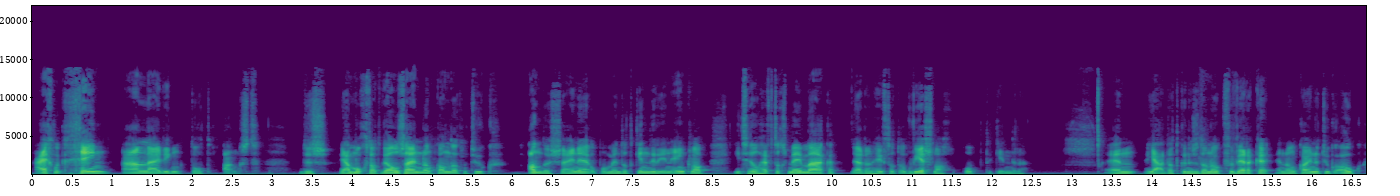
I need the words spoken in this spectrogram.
Eigenlijk geen aanleiding tot angst. Dus ja, mocht dat wel zijn, dan kan dat natuurlijk anders zijn. Hè? Op het moment dat kinderen in één klap iets heel heftigs meemaken, ja, dan heeft dat ook weerslag op de kinderen. En ja, dat kunnen ze dan ook verwerken. En dan kan je natuurlijk ook,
